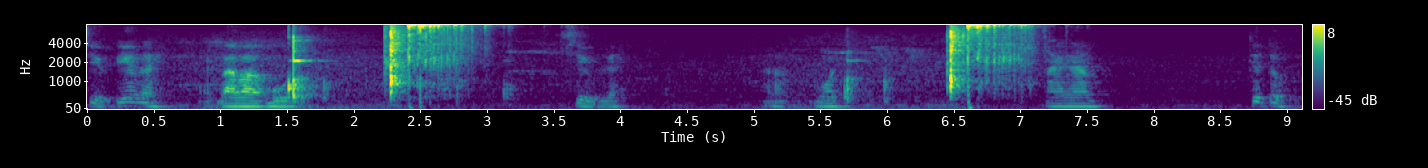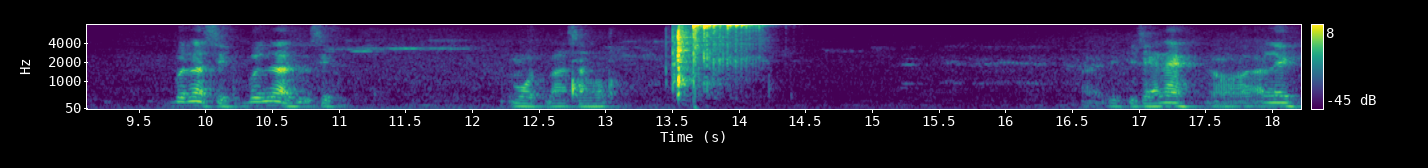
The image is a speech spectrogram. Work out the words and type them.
Xỉu tiếp này ba ba bốn. Xỉu này Đó, một. Hai năm. Tiếp tục. Vẫn là xỉu vẫn là giữ xỉu. Một ba sáu. Thì cái chén này nó đã lên.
